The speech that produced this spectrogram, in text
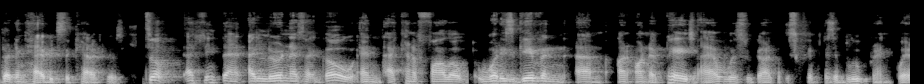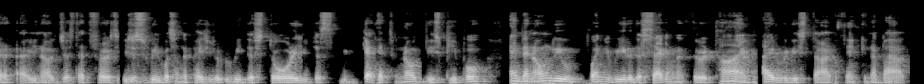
that inhabits the characters. So I think that I learn as I go and I kind of follow what is given um, on, on a page. I always regard the script as a blueprint where, uh, you know, just at first you just read what's on the page, you read the story, you just get to know these people. And then only when you read it the second and third time, I really start thinking about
